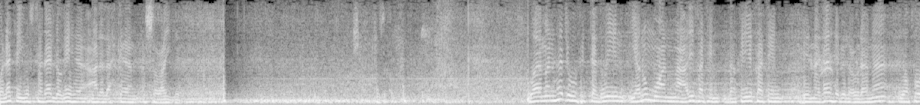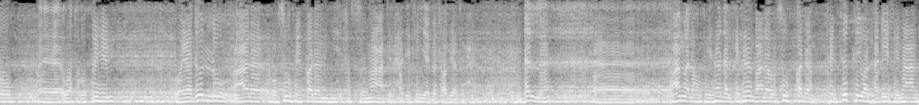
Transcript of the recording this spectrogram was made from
والتي يستدل بها على الأحكام الشرعية. ومنهجه في التدوين ينم عن معرفة دقيقة بمذاهب العلماء وطرق وطرقهم ويدل على رسوخ قدمه في الصناعة الحديثية بطبيعة الحال. دل عمله في هذا الكتاب على رسوخ قدم في الفقه والحديث معا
